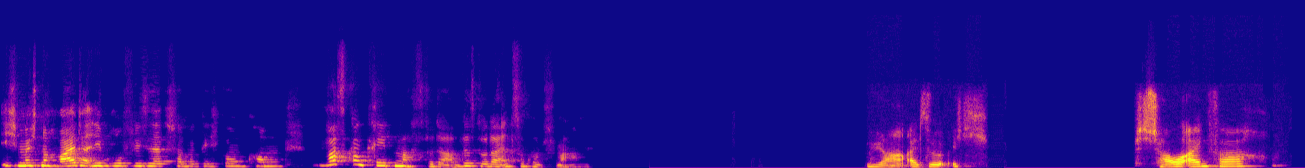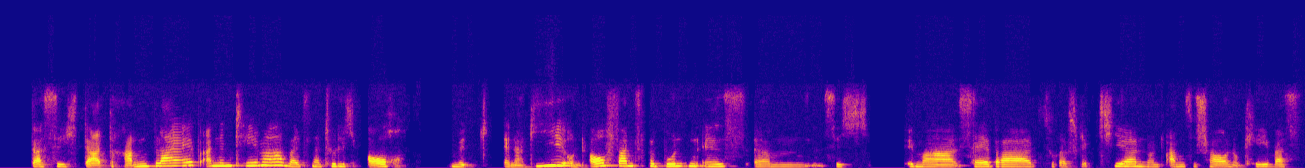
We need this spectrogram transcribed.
ich möchte noch weiter in die berufliche Selbstverwirklichung kommen? Was konkret machst du da, wirst du da in Zukunft machen? Ja, also ich schaue einfach, dass ich da dran bleibe an dem Thema, weil es natürlich auch mit Energie und Aufwand verbunden ist, ähm, sich immer selber zu reflektieren und anzuschauen, okay, was,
